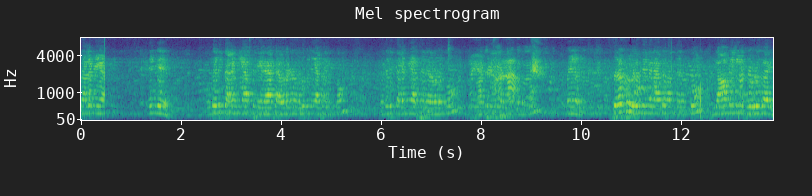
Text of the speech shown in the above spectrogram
தலைமை இங்கு உதவி தலைமை ஆசிரியராக அவர்கள் உறுதுணையாக இருக்கும். உதவி தலைமை ஆசிரியர்களுக்கும் மேலும் சிறப்பு விருந்தினராக வந்திருக்கும் யாமினி முருகாய்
